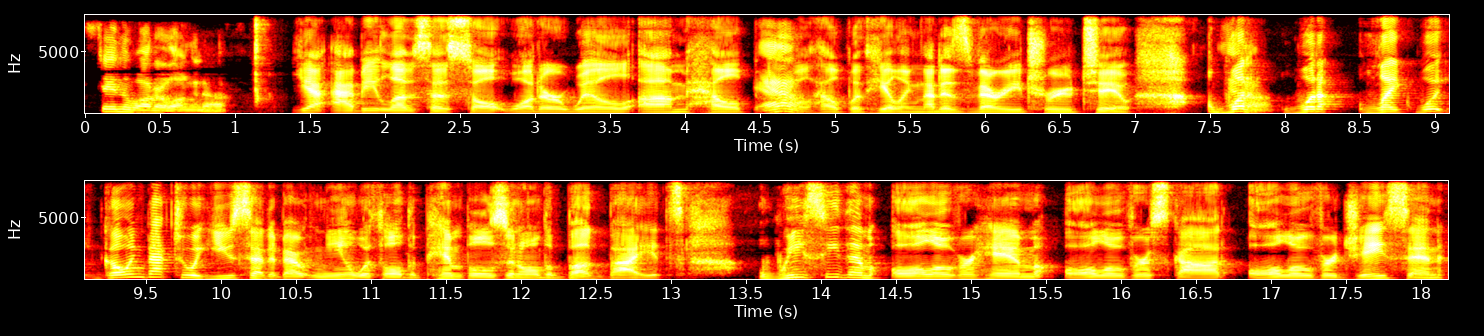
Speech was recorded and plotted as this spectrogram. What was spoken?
stay in the water long enough. Yeah, Abby Love says salt water will um help Yeah. will help with healing. That is very true too. What Yeah. what like what going back to what you said about Neal with all the pimples and all the bug bites, we see them all over him, all over Scott, all over Jason,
